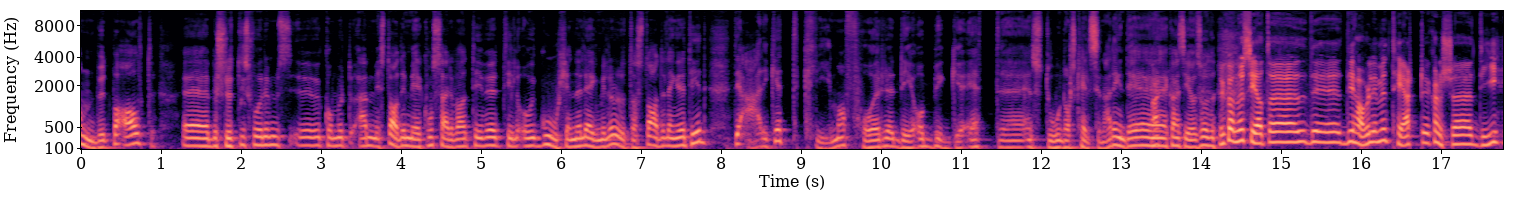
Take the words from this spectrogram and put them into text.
anbud på alt. Eh, Beslutningsforum eh, kommer, er stadig mer konservative til å godkjenne legemidler, og det tar stadig lengre tid. Det er ikke et klima for det å bygge et, eh, en stor norsk helsenæring. Det Nei. kan jeg si. Også. Du kan jo si at de, de, har vel invitert kanskje de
